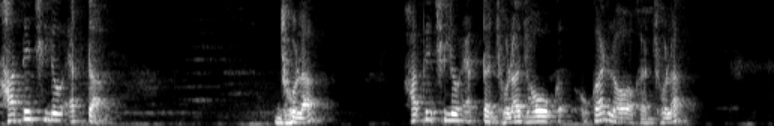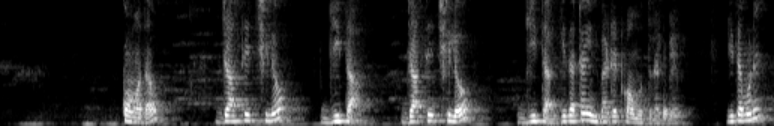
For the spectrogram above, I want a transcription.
হাতে ছিল একটা ঝোলা, হাতে ছিল একটা ঝোলা ঝ ওকা- ওকার ল আকার ঝোলা, কমা দাও। যাতে ছিল গীতা, যাতে ছিল গীতা, গীতাটা ইনভার্টেড কমতে রাখবে। গীতা মানে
